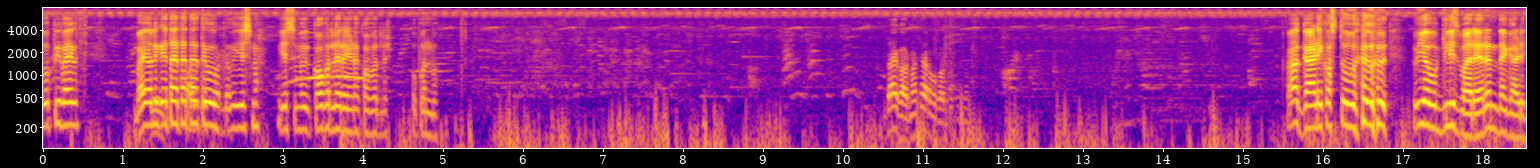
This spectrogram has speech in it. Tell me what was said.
ओपी भाइ भाइ अलिक यता यता यता त्यो यसमा यसमा कभर लिएर हिँड कभर लिएर ओपन भयो दाइ घरमा छ अब। आ गाडी कस्तो? उयो ग्लिच भएर हेर नि त्यहाँ गाडी।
